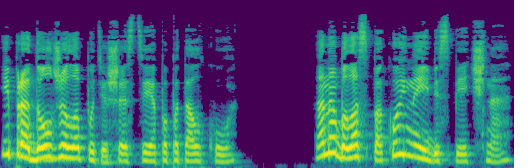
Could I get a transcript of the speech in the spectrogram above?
и продолжила путешествие по потолку. Она была спокойна и беспечна.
